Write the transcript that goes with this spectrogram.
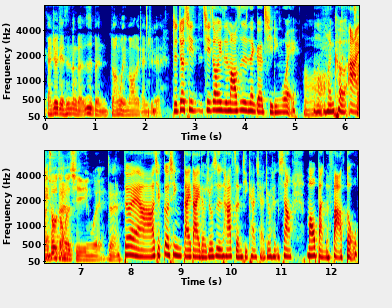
感觉有点是那个日本短尾猫的感觉。就就其其中一只猫是那个麒麟尾，嗯，哦，很可爱传。说中的麒麟尾。对，对啊，而且个性呆呆的，就是它整体看起来就很像猫版的发豆。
